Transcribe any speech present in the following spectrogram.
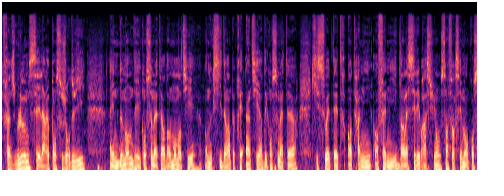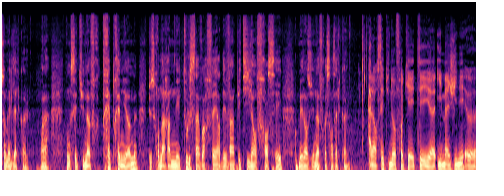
French Bloom, c'est la réponse aujourd'hui à une demande des consommateurs dans le monde entier, en Occident, à peu près un tiers des consommateurs qui souhaitent être entre amis, en famille, dans la célébration, sans forcément consommer de l'alcool. Voilà. Donc c'est une offre très premium, puisqu'on a ramené tout le savoir-faire des vins pétillants français, mais dans une offre sans alcool. Alors c'est une offre qui a été euh, imaginée, euh,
